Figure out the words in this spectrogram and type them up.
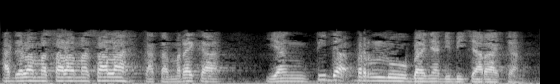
adalah masalah-masalah kata mereka yang tidak perlu banyak dibicarakan.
